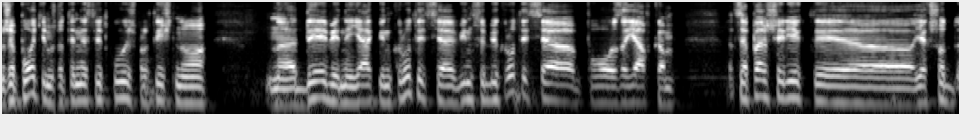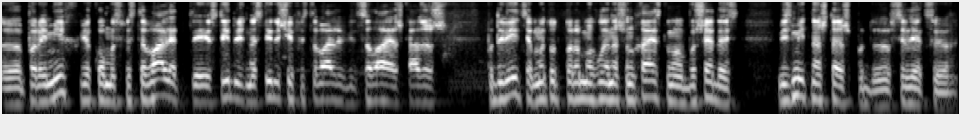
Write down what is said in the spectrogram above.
вже потім. Вже ти не слідкуєш практично. е, Де він і як він крутиться, він собі крутиться по заявкам. Це перший рік. Ти, е, якщо е, переміг в якомусь фестивалі, ти слідуй, на слідуючий фестиваль відсилаєш, кажеш: подивіться, ми тут перемогли на шанхайському або ще десь. Візьміть наш теж под- в селекцію.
